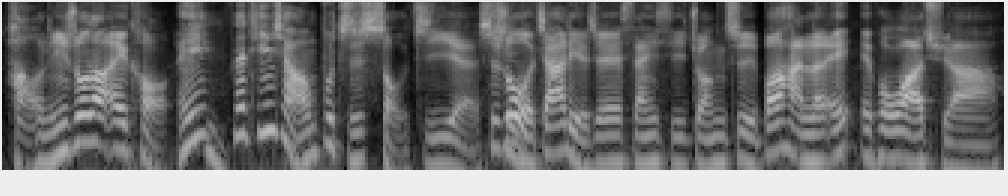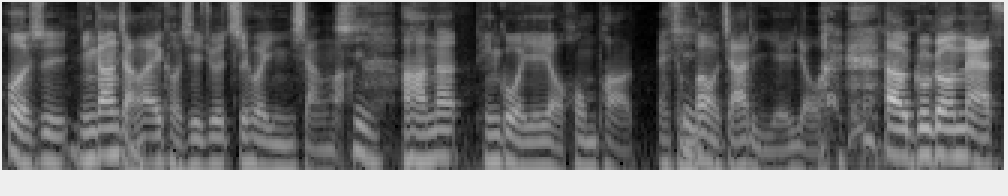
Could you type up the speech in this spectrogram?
好，您说到 Echo，哎、欸，那听起来好像不止手机耶，是说我家里的这些三 C 装置，包含了哎、欸、Apple Watch 啊，或者是您刚刚讲到 Echo，其实就是智慧音箱嘛。是啊，那苹果也有 HomePod，哎、欸，怎么办？我家里也有，还有 Google Nest，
